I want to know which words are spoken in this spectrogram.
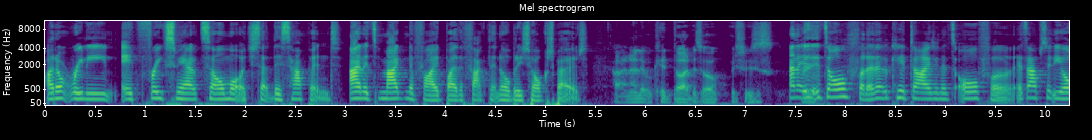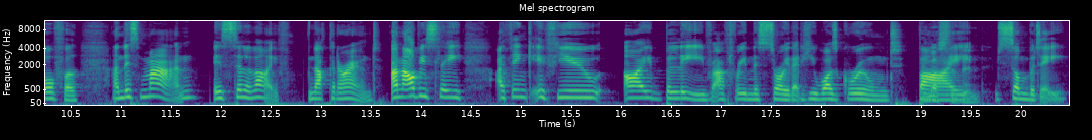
I don't really, it freaks me out so much that this happened. And it's magnified by the fact that nobody talked about it. Oh, and a little kid died as well, which is. And it, it's awful. A little kid died and it's awful. It's absolutely awful. And this man is still alive, knocking around. And obviously, I think if you, I believe after reading this story that he was groomed by somebody,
